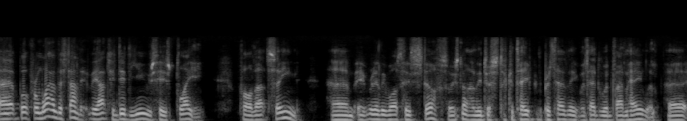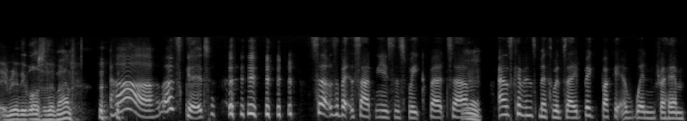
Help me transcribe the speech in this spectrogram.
Uh, but from what I understand, it they actually did use his playing for that scene. Um, it really was his stuff, so it's not that they just stuck a tape and pretending it was Edward Van Halen. Uh, it really was the man. ah, that's good. so that was a bit of sad news this week, but um, Yeah. as Kevin Smith would say, big bucket of win for him.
